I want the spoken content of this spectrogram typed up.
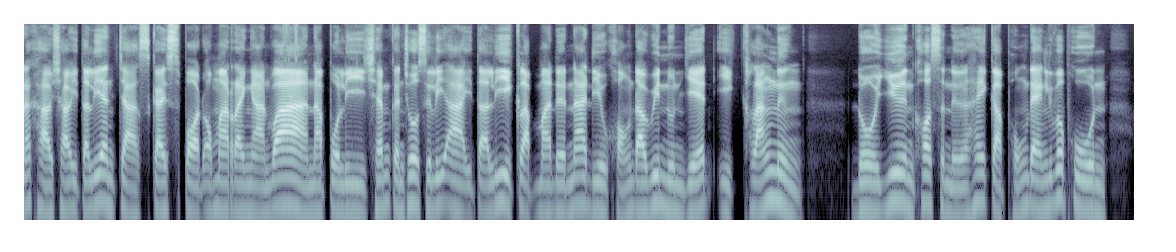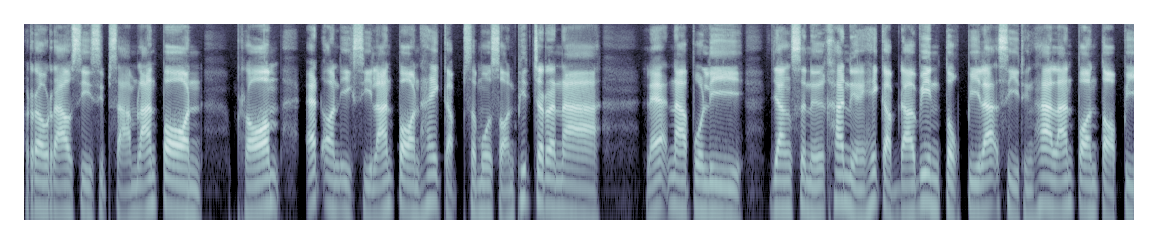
นักข่าวชาวอิตาเลียนจาก Sky Sport ออกมารายงานว่านาโปลีแชมป์กันโชซิลิอาอิตาลีกลับมาเดินหน้าดีลของดาวินนุนเยสอีกครั้งหนึ่ง โดยยื่นข้อเสนอให้กับผงแดงลิเวอร์พูล ราวๆ 43 ล้านปอนด์พร้อม แอดออนอีก 4 ล้านปอนด์ให้กับสโมสรพิจารณา และนาโปลียังเสนอค่าเหนื่อยให้กับดาวินตกปีละ 4-5 ล้านปอนด์ต่อปี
